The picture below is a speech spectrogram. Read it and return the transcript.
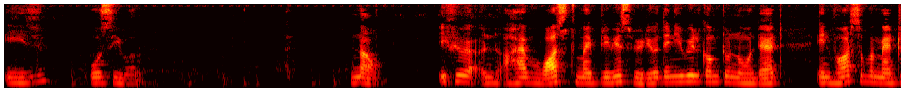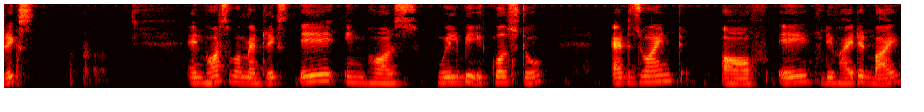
is possible. Now if you uh, have watched my previous video then you will come to know that inverse of a matrix inverse of a matrix a inverse will be equals to adjoint of a divided by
